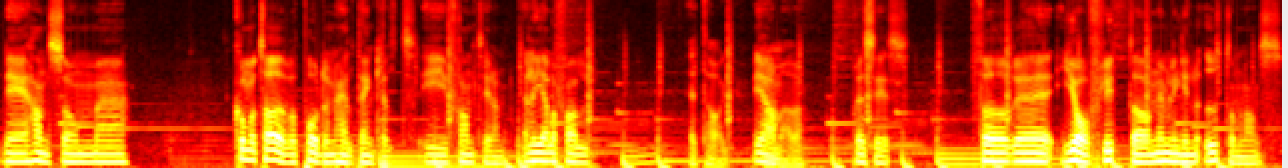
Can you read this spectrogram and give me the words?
Det är han som uh, kommer ta över podden helt enkelt i framtiden. Eller i alla fall... Ett tag Ja. framöver. Precis. För eh, jag flyttar nämligen utomlands.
